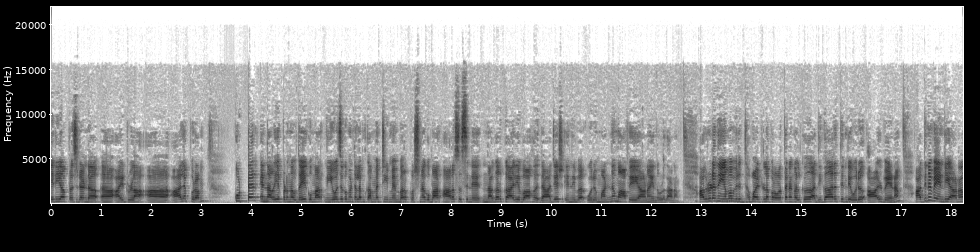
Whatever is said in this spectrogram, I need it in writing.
ഏരിയ പ്രസിഡന്റ് ആയിട്ടുള്ള ആലപ്പുറം കുട്ടൻ എന്നറിയപ്പെടുന്ന ഉദയകുമാർ നിയോജക മണ്ഡലം committee member Krishnakumar R S എസിന്റെ നഗർ കാര്യവാഹ് രാജേഷ് എന്നിവർ ഒരു മണ്ണ് മാഫിയയാണ് എന്നുള്ളതാണ്. അവരുടെ നിയമവിരുദ്ധമായിട്ടുള്ള പ്രവർത്തനങ്ങൾക്ക് അധികാരത്തിന്റെ ഒരു ആൾ വേണം. അതിനുവേണ്ടിയാണ്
